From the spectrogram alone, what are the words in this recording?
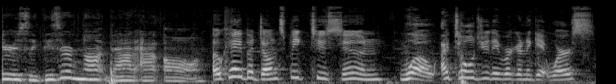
Seriously, these are not bad at all. Okay, but don't speak too soon. Whoa, I told you they were gonna get worse.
